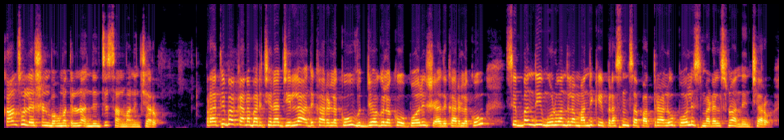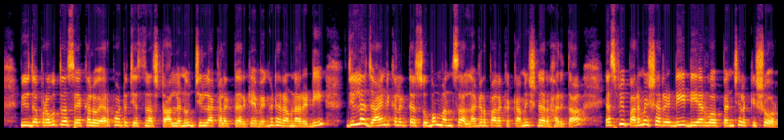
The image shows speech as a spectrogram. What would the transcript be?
కాన్సోలేషన్ బహుమతులను అందించి సన్మానించారు. ప్రతిభ కనబరిచిన జిల్లా అధికారులకు ఉద్యోగులకు పోలీస్ అధికారులకు సిబ్బంది మూడు వందల మందికి ప్రశంస పత్రాలు పోలీస్ మెడల్స్ను అందించారు. వివిధ ప్రభుత్వ శాఖలో ఏర్పాటు చేసిన స్టాళ్ళను జిల్లా కలెక్టర్ కె. వెంకటరమణారెడ్డి జిల్లా జాయింట్ కలెక్టర్ శుభం మన్సాల్ నగరపాలక commissioner Haritha SP Parameshwar Reddy DRO Penchala Kishore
